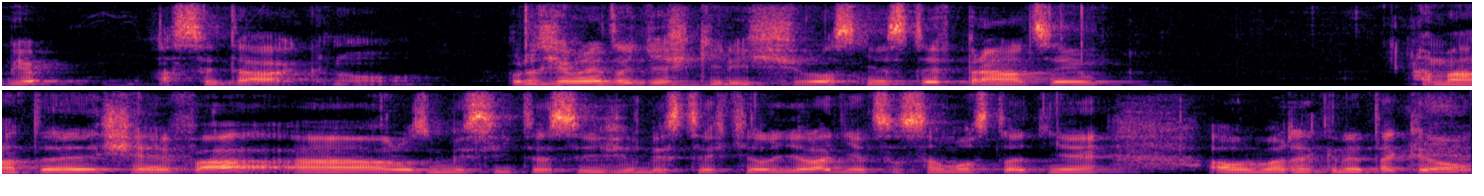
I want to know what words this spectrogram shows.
Jo, asi tak, no. Protože je to těžké, když vlastně jste v práci, a máte šéfa a rozmyslíte si, že byste chtěli dělat něco samostatně a on vám řekne, tak jo,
